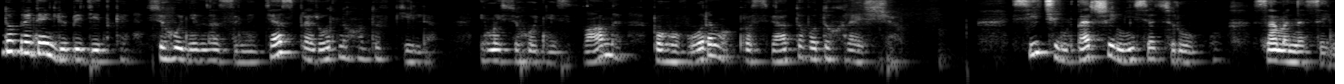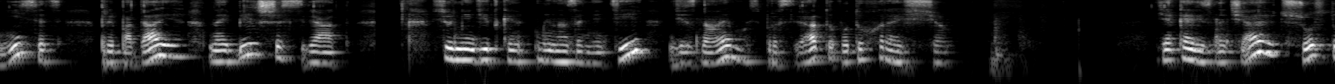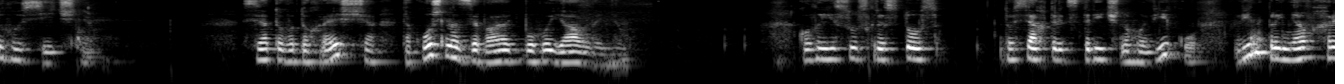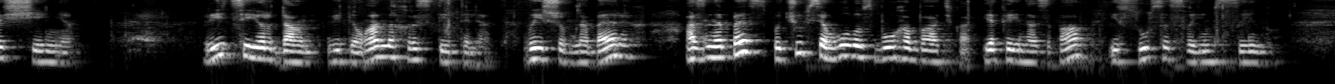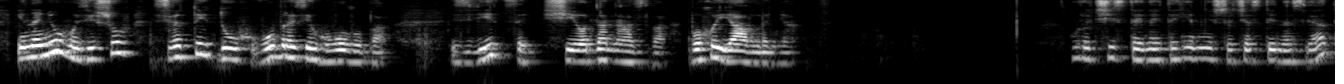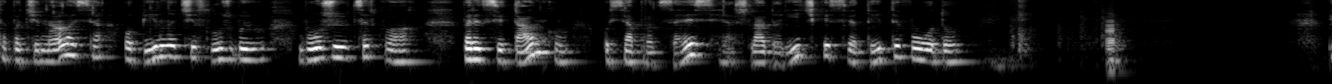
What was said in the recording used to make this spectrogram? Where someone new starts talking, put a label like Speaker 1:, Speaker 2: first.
Speaker 1: Добрий день, любі дітки! Сьогодні в нас заняття з природного довкілля. І ми сьогодні з вами поговоримо про свято водохреща. Січень перший місяць року. Саме на цей місяць припадає найбільше свят. Сьогодні, дітки, ми на занятті дізнаємось про свято водохреща, яке відзначають 6 січня. Свято Водохреща також називають Богоявленням. Коли Ісус Христос досяг 30-річного віку, Він прийняв хрещення в річці Йордан від Іоанна Хрестителя, вийшов на берег, а з небес почувся голос Бога Батька, який назвав Ісуса своїм Сином. І на нього зійшов Святий Дух в образі голуба. Звідси ще одна назва Богоявлення. Урочиста і найтаємніша частина свята починалася опівночі службою Божою в церквах. Перед світанком уся процесія йшла до річки святити воду.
